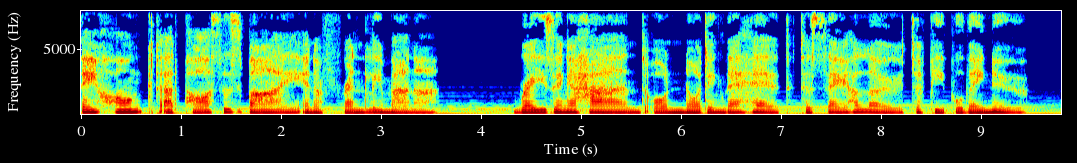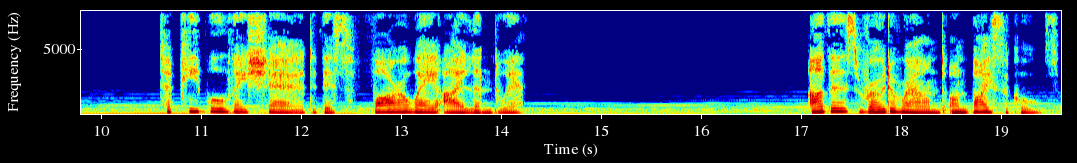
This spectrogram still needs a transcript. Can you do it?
They honked at passers by in a friendly manner, raising a hand or nodding their head to say hello to people they knew, to people they shared this faraway island with. Others rode around on bicycles,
